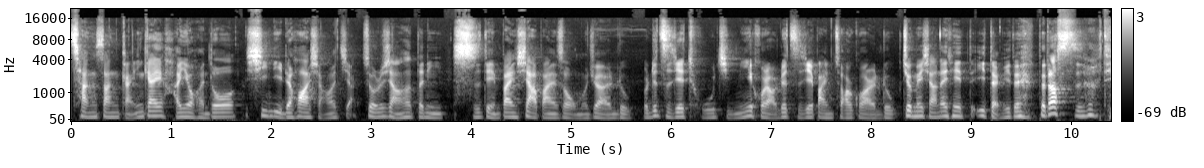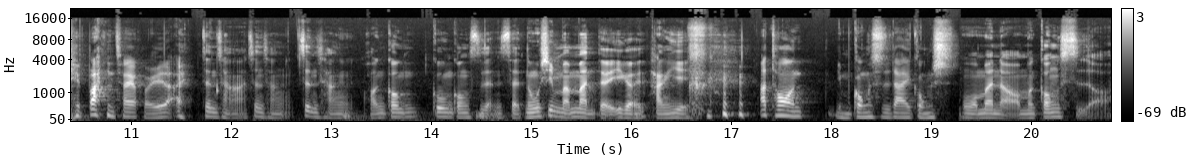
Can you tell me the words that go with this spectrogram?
沧桑感应该还有很多心里的话想要讲，所以我就想说，等你十点半下班的时候，我们就来录。我就直接突击，你一回来我就直接把你抓过来录。就没想到那天一等一等，等到十二点半才回来。正常啊，正常正常，环工顾问公司人生奴性满满的一个行业。啊，通常。你们公司大概工时？我们哦，我们工时哦，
